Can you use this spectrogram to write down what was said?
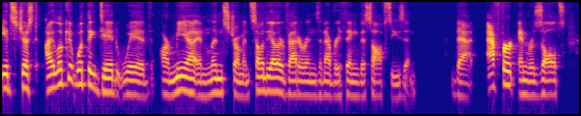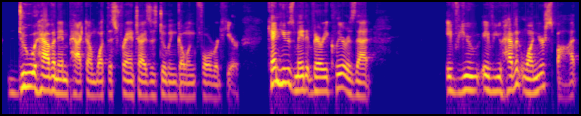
It's just I look at what they did with Armia and Lindstrom and some of the other veterans and everything this offseason. That effort and results do have an impact on what this franchise is doing going forward here. Kent Hughes made it very clear is that if you if you haven't won your spot,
